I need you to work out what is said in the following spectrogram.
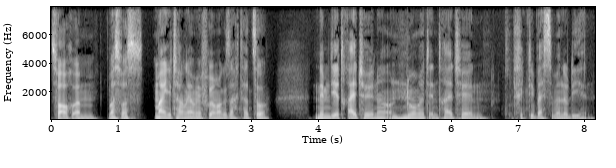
Es war auch ähm, was, was mein Gitarrenlehrer mir früher mal gesagt hat, so, nimm dir drei Töne und nur mit den drei Tönen kriegt die beste Melodie hin.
